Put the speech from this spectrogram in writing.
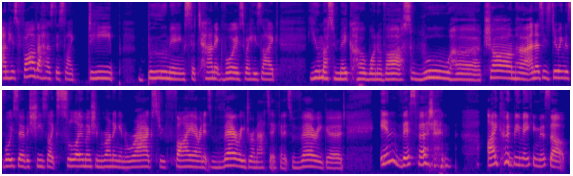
And his father has this like deep booming satanic voice where he's like you must make her one of us, woo her, charm her. And as he's doing this voiceover, she's like slow motion running in rags through fire, and it's very dramatic and it's very good. In this version, I could be making this up,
